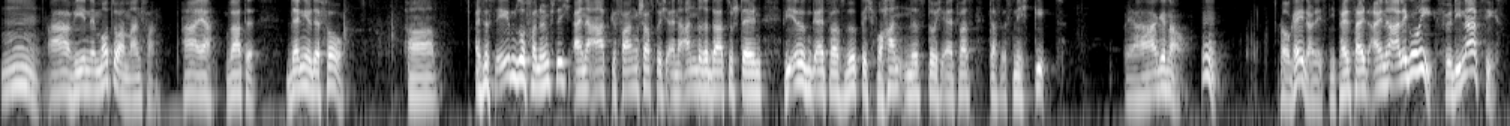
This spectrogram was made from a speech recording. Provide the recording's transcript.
Mm, ah, wie in dem Motto am Anfang. Ah ja, warte. Daniel Defoe. Äh, es ist ebenso vernünftig, eine Art Gefangenschaft durch eine andere darzustellen, wie irgendetwas wirklich Vorhandenes durch etwas, das es nicht gibt. Ja, genau. Hm. Okay, dann ist die Pest halt eine Allegorie für die Nazis.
